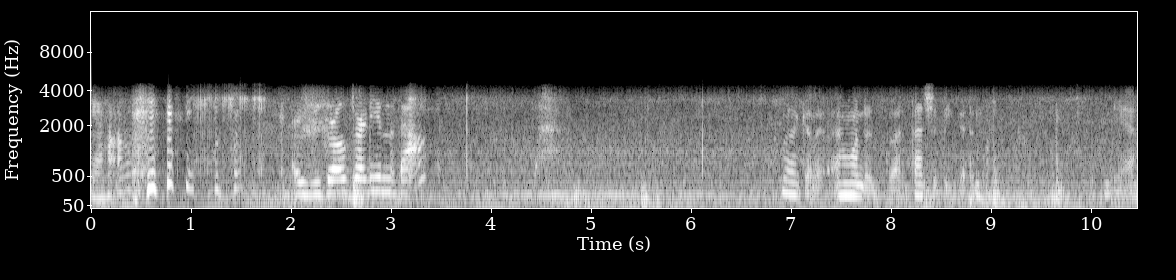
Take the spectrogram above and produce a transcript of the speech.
Yeah. Are you girls ready in the bath? Look at it. I wonder that that should be good. Yeah.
